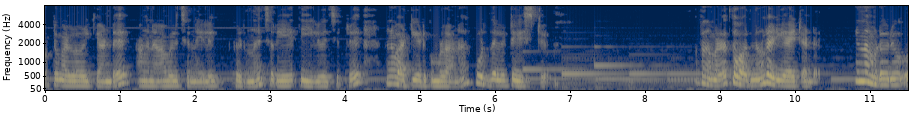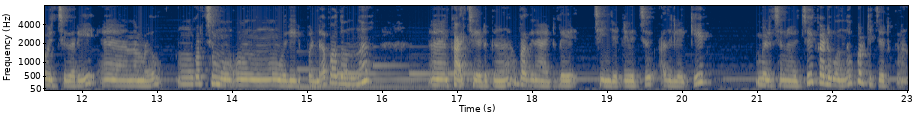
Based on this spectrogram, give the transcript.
ഒട്ടും വെള്ളം ഒഴിക്കാണ്ട് അങ്ങനെ ആ വെളിച്ചെണ്ണയിൽ കിടന്ന് ചെറിയ തീയിൽ വെച്ചിട്ട് അങ്ങനെ വാട്ടിയെടുക്കുമ്പോഴാണ് കൂടുതൽ ടേസ്റ്റ് അപ്പം നമ്മുടെ തോരനും റെഡി ആയിട്ടുണ്ട്. ഇനി നമ്മുടെ ഒരു ഒഴിച്ചുകറി നമ്മൾ കുറച്ച് മോരിരിപ്പുണ്ട് അപ്പോൾ അതൊന്ന് കാച്ചിയെടുക്കുന്നത് അപ്പം അതിനായിട്ട് ചീഞ്ചട്ടി വെച്ച് അതിലേക്ക് വെളിച്ചെണ്ണ വെച്ച് കടുകൊന്ന് പൊട്ടിച്ചെടുക്കണം.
